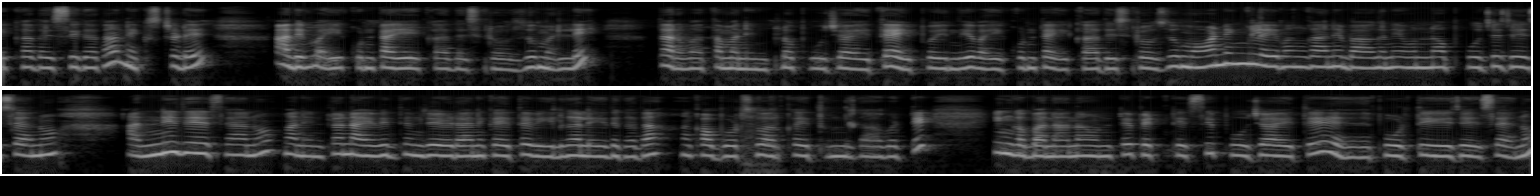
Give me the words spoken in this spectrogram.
ఏకాదశి కదా నెక్స్ట్ డే. అది వైకుంఠ ఏకాదశి రోజు మళ్ళీ తర్వాత మన ఇంట్లో పూజ అయితే అయిపోయింది. వైకుంఠ ఏకాదశి రోజు మార్నింగ్ లేవంగానే బాగానే ఉన్న పూజ చేశాను. అన్నీ చేశాను. మన ఇంట్లో నైవేద్యం చేయడానికి అయితే వీలుగా లేదు కదా. కబోర్డ్స్ వర్క్ అవుతుంది కాబట్టి ఇంకా బనానా ఉంటే పెట్టేసి పూజ అయితే పూర్తి చేశాను.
